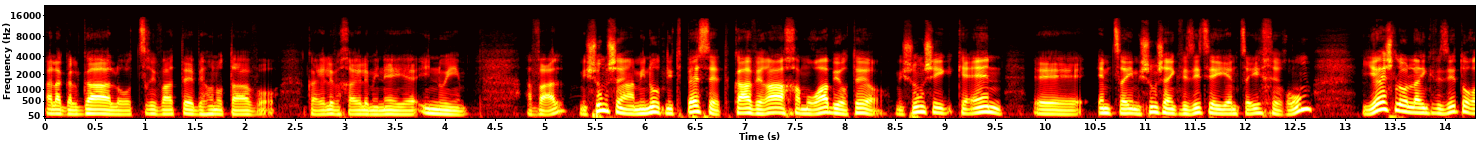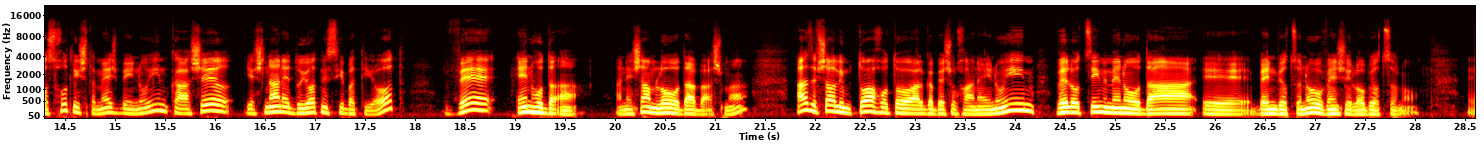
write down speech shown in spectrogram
על, הגלגל, או צריבת בהונותיו, או כאלה וכאלה מיני עינויים. אבל, משום שהמינות נתפסת כעבירה החמורה ביותר, משום שהיא כעין אה, אמצעי, משום שהאינקוויזיציה היא אמצעי חירום, יש לו לאינקוויזיטור הזכות להשתמש בעינויים כאשר ישנן עדויות נסיבתיות, ו... אין הודאה, הנאשם לא הודה באשמה, אז אפשר למתוח אותו על גבי שולחן העינויים ולהוציא ממנו הודאה אה, בין ברצונו ובין שלא ברצונו. אה,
